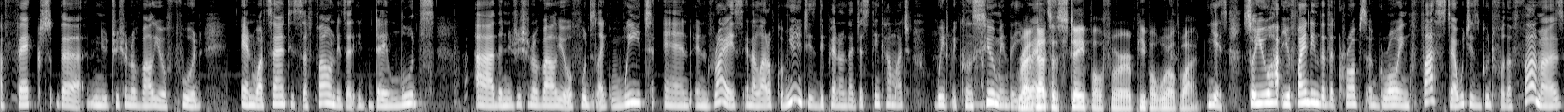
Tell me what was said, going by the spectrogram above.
affect the nutritional value of food. And what scientists have found is that it dilutes uh, the nutritional value of foods like wheat and, and rice, and a lot of communities depend on that. Just think how much wheat we consume in the right, U.S. Right, that's a staple for people worldwide. Yes, so you ha- you're finding that the crops are growing faster, which is good for the farmers,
